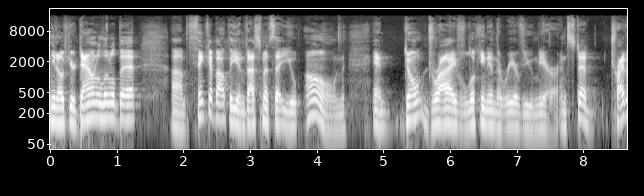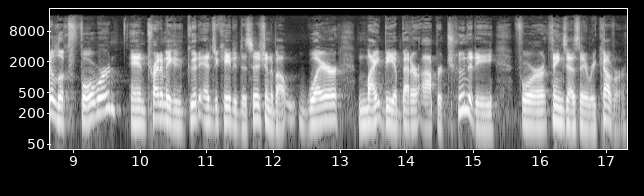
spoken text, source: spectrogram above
You know, if you're down a little bit, um, think about the investments that you own and don't drive looking in the rearview mirror. Instead, try to look forward and try to make a good educated decision about where might be a better opportunity for things as they recover.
